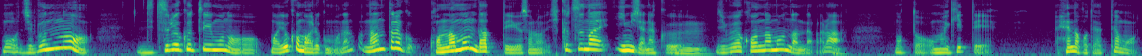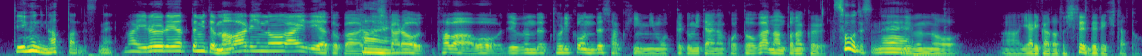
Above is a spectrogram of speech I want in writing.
もう自分の実力というものを、まあ、よくも悪くもなんなんとなくこんなもんだっていうその卑屈な意味じゃなく、うん自分はこんなもんなんだから、もっと思い切って変なことやってもっていうふうになったんですね。まあいろいろやってみて周りのアイディアとかはい力を、パワーを自分で取り込んで作品に持っていくみたいなことがなんとなくそうですね自分のあやり方として出てきたと。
